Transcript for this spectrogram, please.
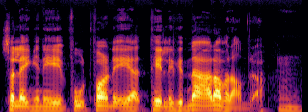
Så länge ni fortfarande är tillräckligt nära varandra. Mm.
